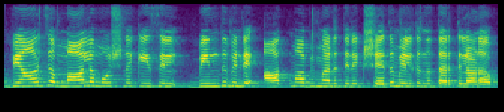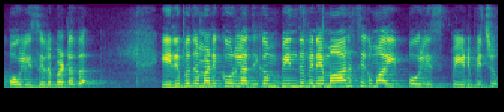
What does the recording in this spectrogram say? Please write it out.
വ്യാജ മാലമോഷണ കേസിൽ ബിന്ദുവിന്റെ ആത്മാഭിമാനത്തിന് ക്ഷതമേൽക്കുന്ന തരത്തിലാണ് പോലീസ് ഇടപെട്ടത്. ഇരുപത് മണിക്കൂറിലധികം ബിന്ദുവിനെ മാനസികമായി പോലീസ് പീഡിപ്പിച്ചു.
